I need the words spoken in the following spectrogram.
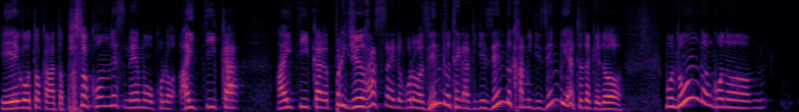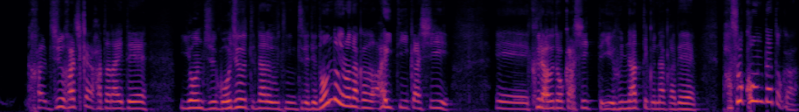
英語とか、あとパソコンですね。もうこの IT 化。IT 化。やっぱり18歳の頃は全部手書きで、全部紙で、全部やってたけど、もうどんどんこの、18から働いて、40、50ってなるうちにつれて、どんどん世の中が IT 化し、えー、クラウド化しっていう風になっていく中で、パソコンだとか、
